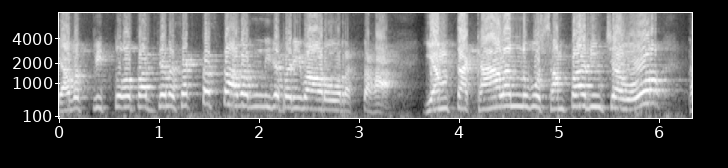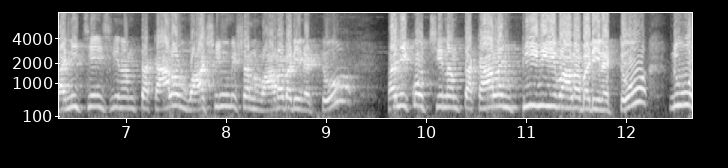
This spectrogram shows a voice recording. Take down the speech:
యావత్విత్వోపర్జన శక్తస్థావర్ నిజ పరివారో రక్త. ఎంత కాలం నువ్వు సంపాదించావో పని చేసినంత కాలం వాషింగ్ మిషన్ వాడబడినట్టు పనికొచ్చినంత కాలం టీవీ వాడబడినట్టు నువ్వు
